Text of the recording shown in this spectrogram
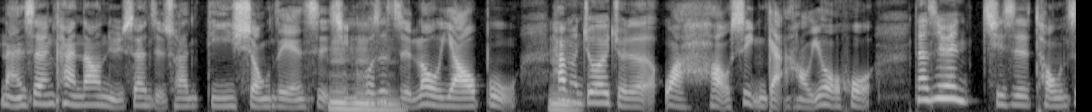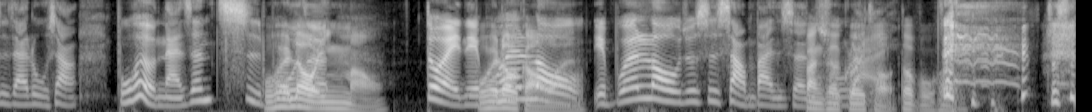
男生看到女生只穿低胸这件事情，或是只露腰部，他们就会觉得哇，好性感，好诱惑。但是因为其实同志在路上不会有男生赤，不会露阴毛。对，也不会露，也不会露，就是上半身，半个龟头都不会，就是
